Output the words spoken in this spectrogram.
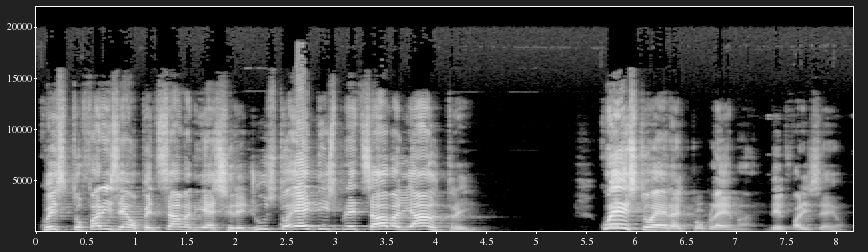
Questo fariseo pensava di essere giusto e disprezzava gli altri. Questo era il problema del fariseo.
